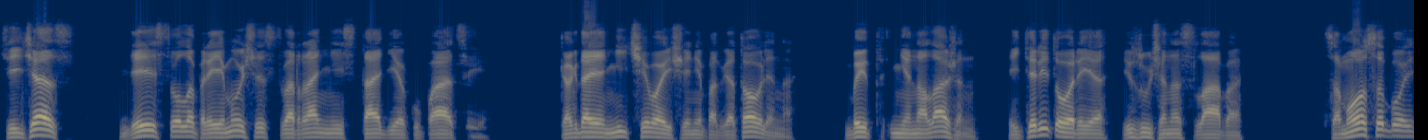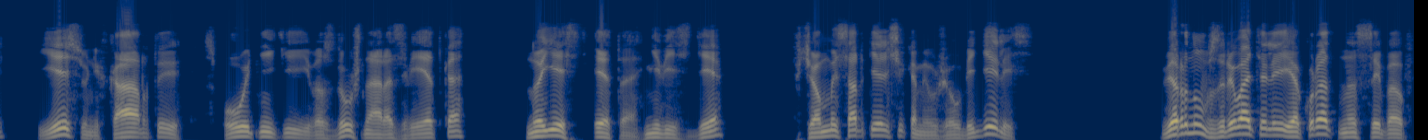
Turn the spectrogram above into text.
Сейчас действовало преимущество ранней стадии оккупации, когда ничего еще не подготовлено, быт не налажен и территория изучена слабо. Само собой, есть у них карты, спутники и воздушная разведка, но есть это не везде, в чем мы с артельщиками уже убедились. Вернув взрыватели и аккуратно сыпав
